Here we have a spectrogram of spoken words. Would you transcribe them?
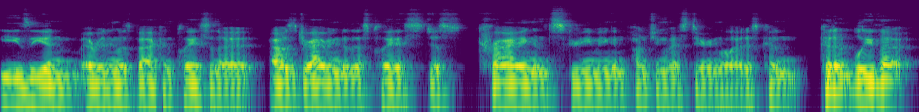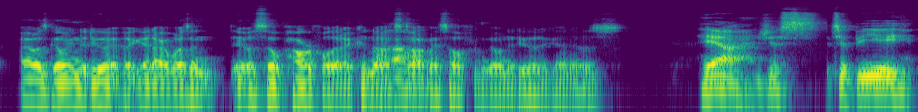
easy and everything was back in place and i i was driving to this place just crying and screaming and punching my steering wheel i just couldn't couldn't believe that I was going to do it, but yet I wasn't. It was so powerful that I could not Wow. stop myself from going to do it again. It was Yeah, just to be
